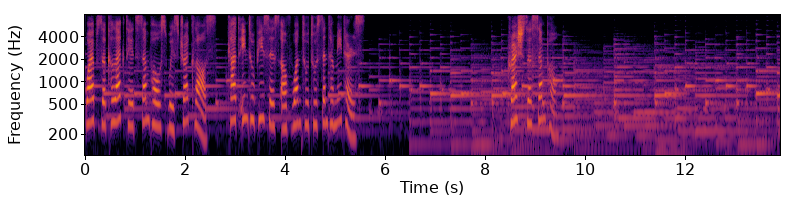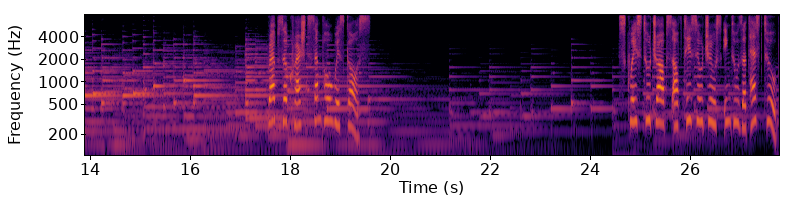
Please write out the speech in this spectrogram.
Wipe the collected samples with dry cloth. Cut into pieces of 1 to 2 centimeters. Crush the sample. Wrap the crushed sample with gauze. Squeeze 2 drops of tissue juice into the test tube.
